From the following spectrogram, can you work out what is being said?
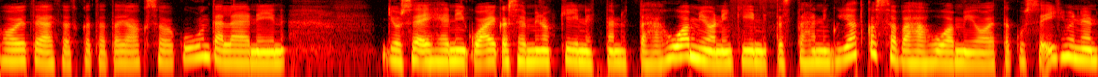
hoitajat, jotka tätä jaksoa kuuntelee, niin – jos ei he niin kuin aikaisemmin ole kiinnittänyt tähän huomioon, niin kiinnittäisi tähän niin kuin jatkossa vähän huomioon, että kun se ihminen,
